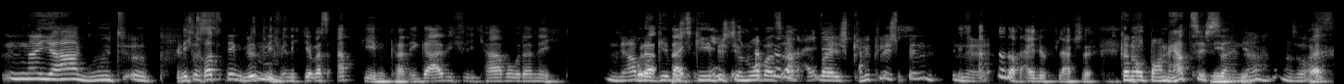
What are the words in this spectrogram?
naja, gut. Äh, Bin ich das- trotzdem glücklich, hm. wenn ich dir was abgeben kann, egal wie viel ich habe oder nicht? Ja, Oder aber gebe ich, gebe ich dir ich nur was ab, weil ich glücklich bin? Ich Nö. habe nur noch eine Flasche. Ich kann auch barmherzig Nee, sein, nee. ne? Also, Was?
